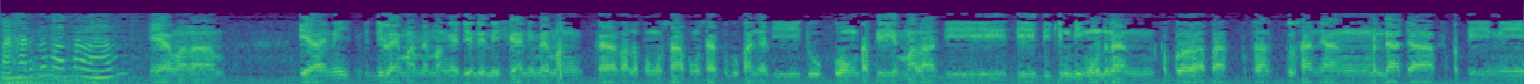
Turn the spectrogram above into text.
Pak Hargo selamat malam. Iya malam. Ya ini dilema memangnya di Indonesia ini memang kalau pengusaha-pengusaha itu bukannya didukung tapi malah di, dibikin bingung dengan kepe, apa keputusan yang mendadak seperti ini.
